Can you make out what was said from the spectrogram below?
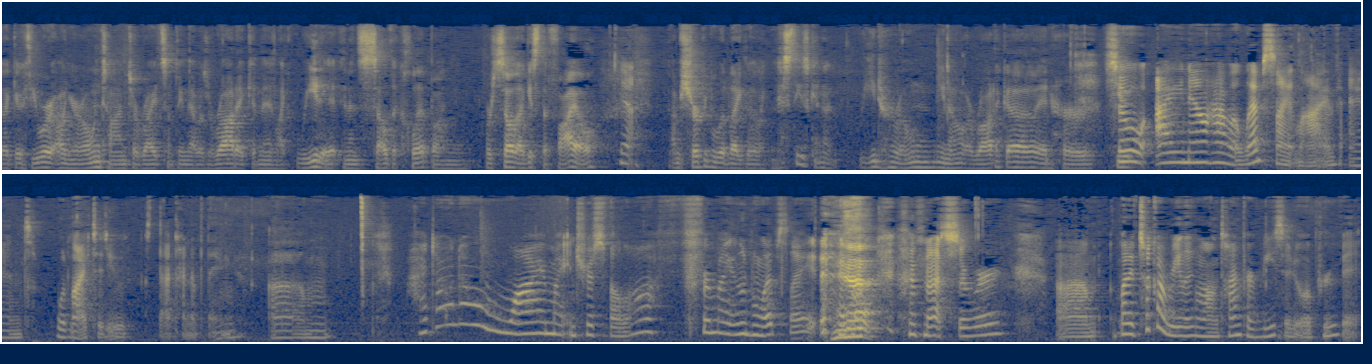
like, if you were on your own time to write something that was erotic and then like read it and then sell the clip on or sell, I guess the file, Yeah. I'm sure people would like they're like Misty's gonna read her own, you know, erotica and her. So I now have a website live and would like to do that kind of thing. Um, I don't know why my interest fell off for my own website. Yeah. I'm not sure. Um, but it took a really long time for Visa to approve it.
